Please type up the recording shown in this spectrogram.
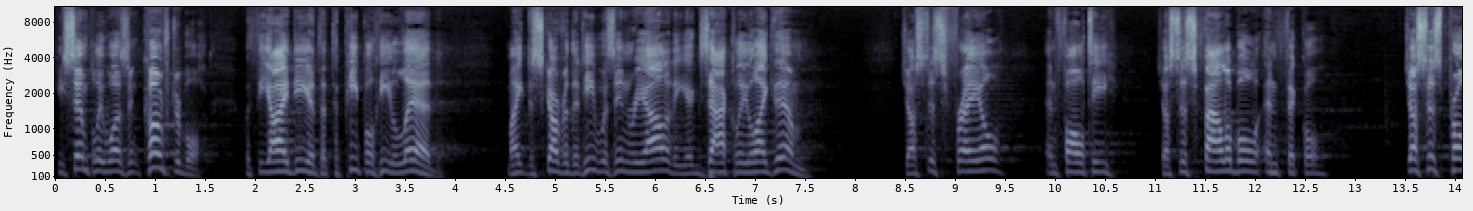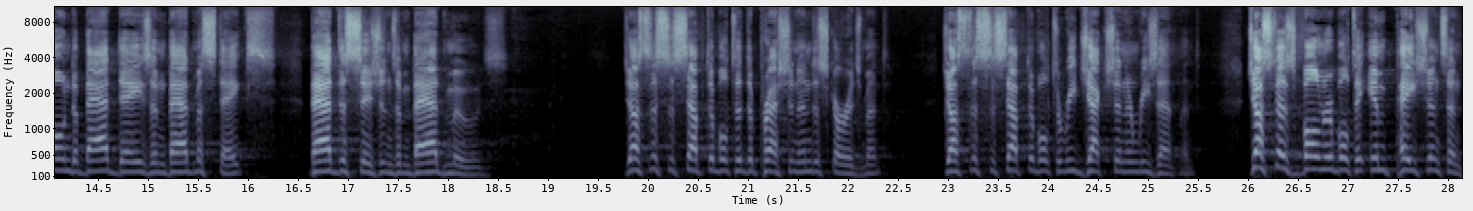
He simply wasn't comfortable with the idea that the people he led might discover that he was in reality exactly like them, just as frail and faulty, just as fallible and fickle, just as prone to bad days and bad mistakes, bad decisions and bad moods just as susceptible to depression and discouragement, just as susceptible to rejection and resentment, just as vulnerable to impatience and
